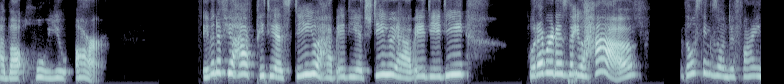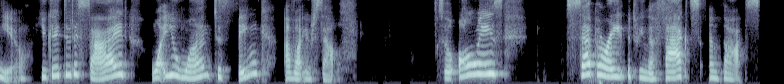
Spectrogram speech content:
about who you are. Even if you have PTSD, you have ADHD, you have ADD, whatever it is that you have, those things don't define you. You get to decide what you want to think about yourself. So always separate between the facts and thoughts.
